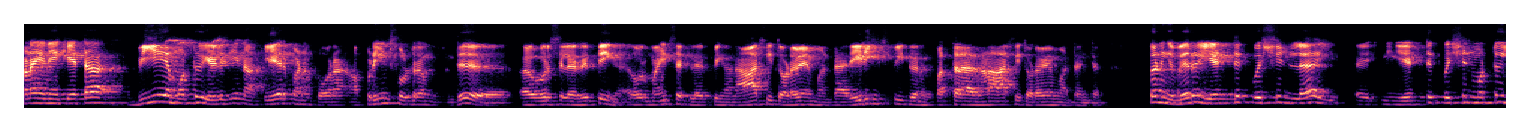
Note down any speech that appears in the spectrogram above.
ஆனா என்னை கேட்டா பிஏ மட்டும் எழுதி நான் கிளியர் பண்ண போறேன் அப்படின்னு சொல்றவங்க வந்து ஒரு சிலர் இருப்பீங்க. ஒரு மைண்ட் செட்ல இருப்பீங்க. நான் ஆர்சி தொடவே மாட்டேன். ரீடிங் ஸ்பீட் எனக்கு பத்தல அதனால ஆர்சி தொடவே மாட்டேன்ட்டு. ஸோ நீங்க வெறும் எட்டு கொஸ்டின்ல நீங்க எட்டு கொஸ்டின் மட்டும்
